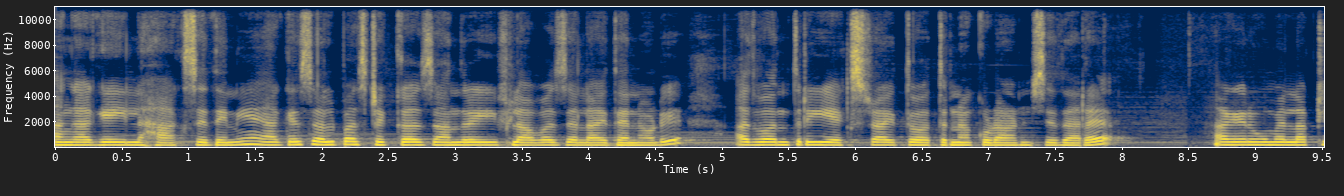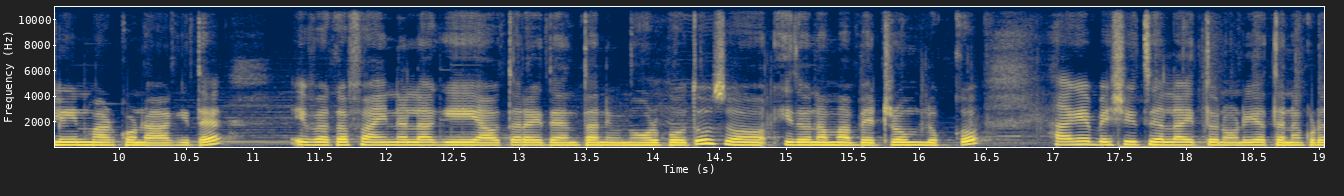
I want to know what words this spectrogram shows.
ಹಂಗಾಗಿ ಇಲ್ಲಿ ಹಾಕ್ಸಿದ್ದೀನಿ. ಹಾಗೆ ಸ್ವಲ್ಪ ಸ್ಟಿಕ್ಕರ್ಸ್ ಅಂದರೆ ಈ ಫ್ಲವರ್ಸ್ ಎಲ್ಲ ಇದೆ ನೋಡಿ. ಅದು ಒಂದು ತ್ರೀ ಎಕ್ಸ್ಟ್ರಾ ಇತ್ತು, ಅದನ್ನು ಕೂಡ ಅಂಟಿಸಿದ್ದಾರೆ. ಹಾಗೆ ರೂಮೆಲ್ಲ ಕ್ಲೀನ್ ಮಾಡ್ಕೊಂಡು ಆಗಿದೆ. ಇವಾಗ ಫೈನಲ್ ಆಗಿ ಯಾವ ಥರ ಇದೆ ಅಂತ ನೀವು ನೋಡ್ಬೋದು. ಸೊ ಇದು ನಮ್ಮ ಬೆಡ್ರೂಮ್ ಲುಕ್ಕು ಹಾಗೆ ಬೆಡ್ಶೀಟ್ಸ್ ಎಲ್ಲ ಇತ್ತು ನೋಡಿ, ಅದನ್ನು ಕೂಡ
